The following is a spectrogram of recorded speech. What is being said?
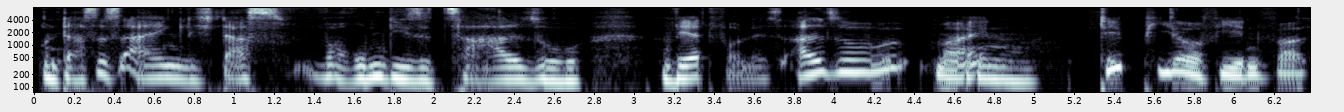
Und das ist eigentlich das, warum diese Zahl so wertvoll ist. Also mein Tipp hier auf jeden Fall.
